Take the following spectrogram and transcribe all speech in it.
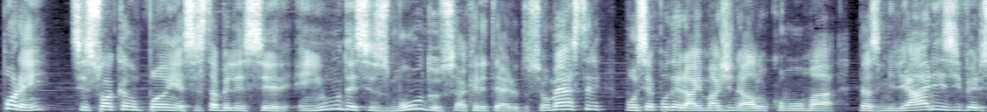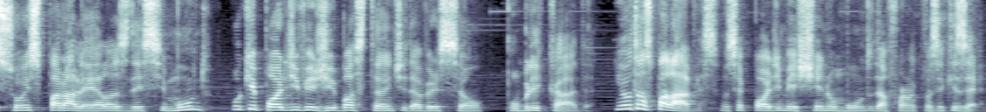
Porém, se sua campanha se estabelecer em um desses mundos a critério do seu mestre, você poderá imaginá-lo como uma das milhares de versões paralelas desse mundo, o que pode divergir bastante da versão publicada. Em outras palavras, você pode mexer no mundo da forma que você quiser.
